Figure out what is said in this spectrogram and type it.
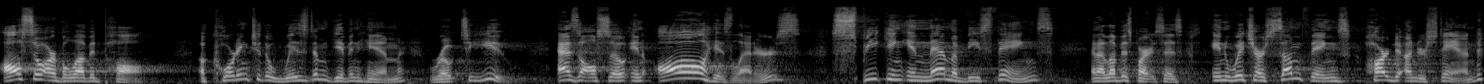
Also our beloved Paul according to the wisdom given him, wrote to you, as also in all his letters, speaking in them of these things. And I love this part. It says, in which are some things hard to understand.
